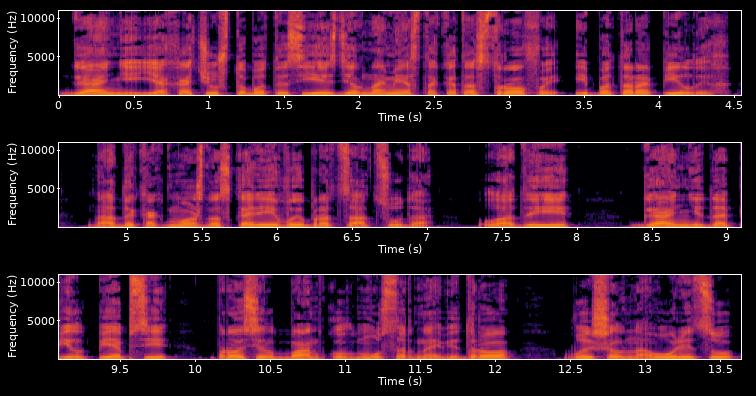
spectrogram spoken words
«Ганни, я хочу, чтобы ты съездил на место катастрофы и поторопил их. Надо как можно скорее выбраться отсюда». «Лады». Ганни допил пепси, бросил банку в мусорное ведро, вышел на улицу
